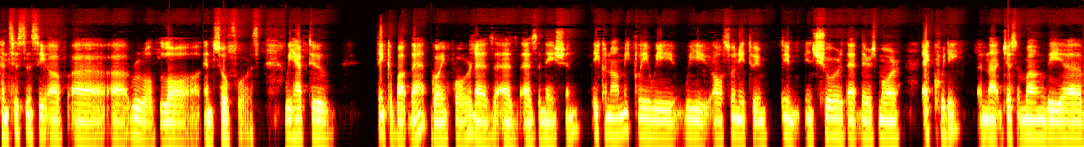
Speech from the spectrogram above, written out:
consistency of uh, uh, rule of law and so forth. We have to think about that going forward as as as a nation. Economically we we also need to Im- ensure that there's more equity and not just among the uh,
